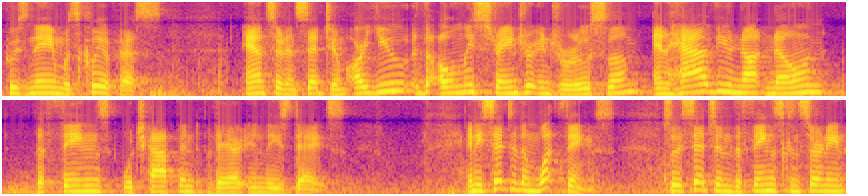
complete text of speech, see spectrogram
whose name was Cleopas answered and said to him, Are you the only stranger in Jerusalem? And have you not known the things which happened there in these days? And he said to them, What things? So they said to him the things concerning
